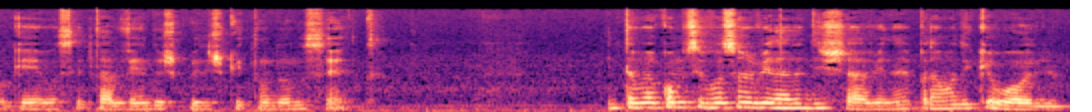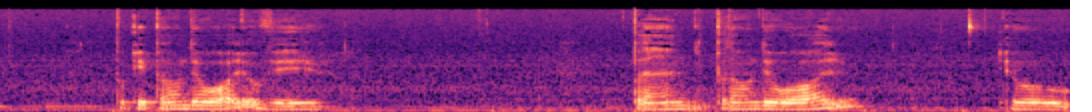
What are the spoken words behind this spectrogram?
Porque você está vendo as coisas que estão dando certo. Então é como se fosse uma virada de chave, né? Para onde que eu olho? Porque para onde eu olho eu vejo. Para onde eu olho eu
